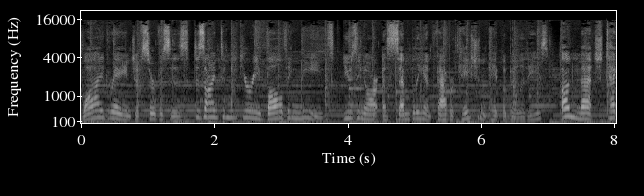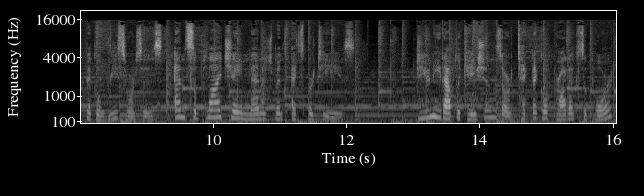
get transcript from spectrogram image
wide range of services designed to meet your evolving needs using our assembly and fabrication capabilities, unmatched technical resources, and supply chain management expertise. Do you need applications or technical product support?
